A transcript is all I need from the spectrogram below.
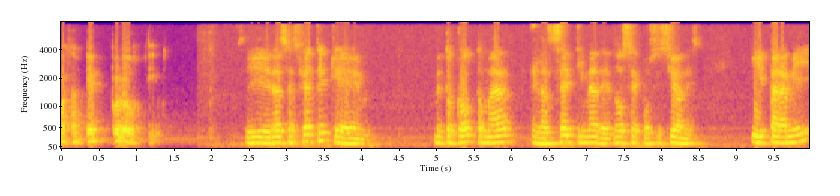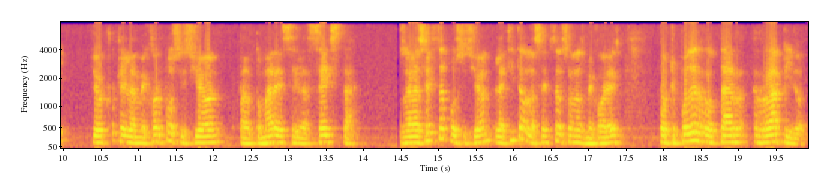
bastante productivo. Sí, gracias. Fíjate que me tocó tomar en la séptima de 12 posiciones. Y para mí yo creo que la mejor posición para tomar es la sexta. O sea, la sexta posición, la quinta o la sexta son las mejores porque puedes rotar rápido.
